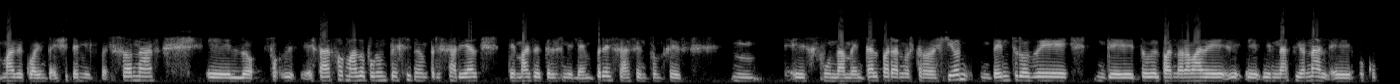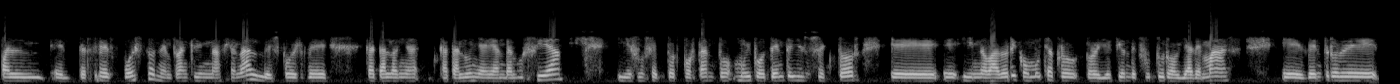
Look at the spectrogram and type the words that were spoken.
más de 47.000 personas, está formado por un tejido empresarial de más de 3.000 empresas, entonces mm, es fundamental para nuestra región. Dentro de, todo el panorama de, nacional, eh, ocupa el, tercer puesto en el ranking nacional después de Cataluña, Cataluña y Andalucía y es un sector, por tanto, muy potente y es un sector eh, eh, innovador y con mucha proyección de futuro. Y además, dentro de,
